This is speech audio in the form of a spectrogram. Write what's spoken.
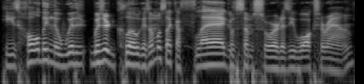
He's holding the wizard cloak as almost like a flag of some sort as he walks around.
